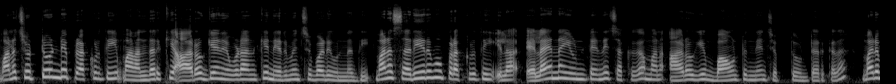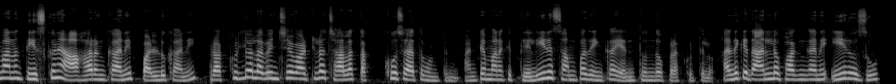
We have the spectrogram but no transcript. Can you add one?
మన చుట్టూ ఉండే ప్రకృతి మనందరికీ ఆరోగ్యాన్ని ఇవ్వడానికి నిర్మించబడి ఉన్నది. మన శరీరము ప్రకృతి ఇలా ఎలా అయినా ఉంటేనే చక్కగా మన ఆరోగ్యం బాగుంటుంది అని చెప్తూ ఉంటారు కదా. మరి మనం తీసుకునే ఆహారం కానీ పళ్ళు కానీ ప్రకృతిలో లభించే వాటిలో చాలా తక్కువ శాతం ఉంటుంది. అంటే మనకి తెలియని సంపద ఇంకా ఎంత ఉందో ప్రకృతిలో. అందుకే దానిలో భాగంగానే ఈ రోజు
